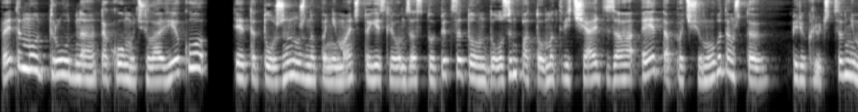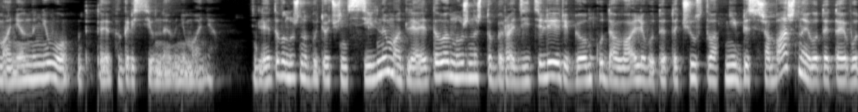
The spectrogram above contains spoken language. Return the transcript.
Поэтому трудно такому человеку, это тоже нужно понимать, что если он заступится, то он должен потом отвечать за это. Почему? Потому что переключится внимание на него, вот это агрессивное внимание. Для этого нужно быть очень сильным, а для этого нужно, чтобы родители ребенку давали вот это чувство не бесшабашное, вот это вот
